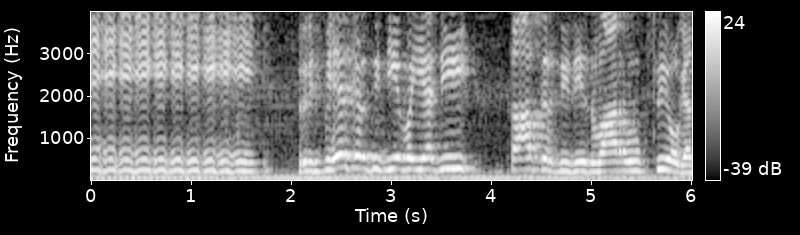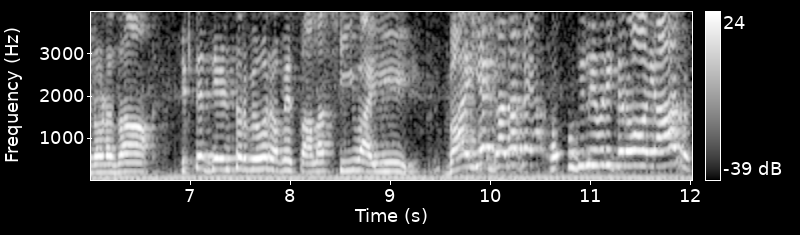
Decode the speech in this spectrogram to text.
रिपेयर कर दीजिए भैया जी। आप कर दीजिए, इस बार उपसी हो गया थोड़ा सा। कितने डेढ़ सौ रुपए और हमें साला छी भाई। भाई, ये गलत है होम डिलीवरी करवाओ यार।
